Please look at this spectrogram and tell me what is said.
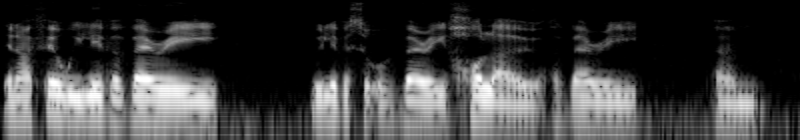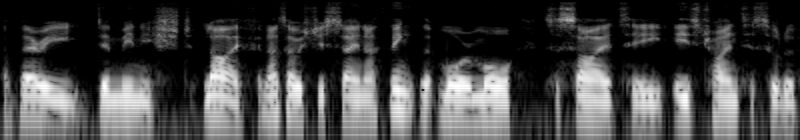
then I feel we live a very we live a sort of very hollow a very um, a very diminished life. And as I was just saying, I think that more and more society is trying to sort of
